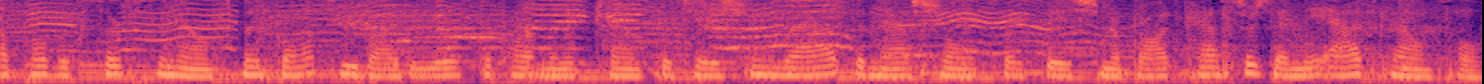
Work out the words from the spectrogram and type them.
A public service announcement brought to you by the U.S. Department of Transportation, RAD, the National Association of Broadcasters, and the Ad Council.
